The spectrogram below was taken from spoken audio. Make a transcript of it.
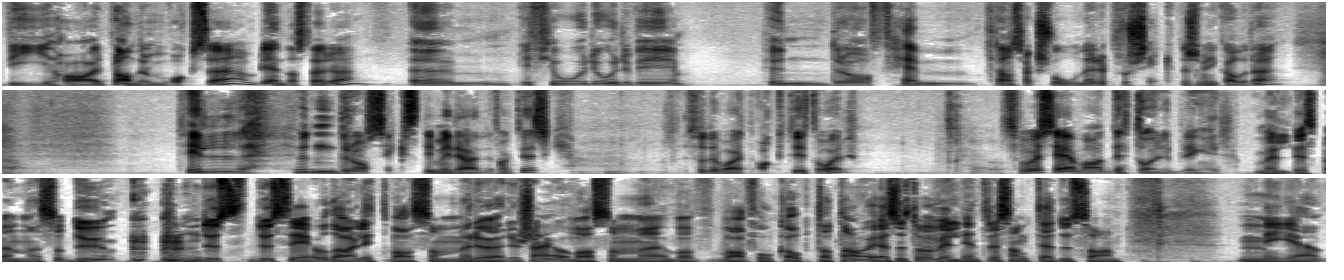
vi har planer om å vokse og bli enda større. I fjor gjorde vi 105 transaksjoner, eller prosjekter som vi kaller det. Ja til 160 milliarder, faktisk. Så det var et aktivt år. Så får vi se hva dette året bringer. Veldig spennende. Så du, du, du ser jo da litt hva som rører seg, og hva, som, hva, hva folk er opptatt av. Jeg syns det var veldig interessant det du sa med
